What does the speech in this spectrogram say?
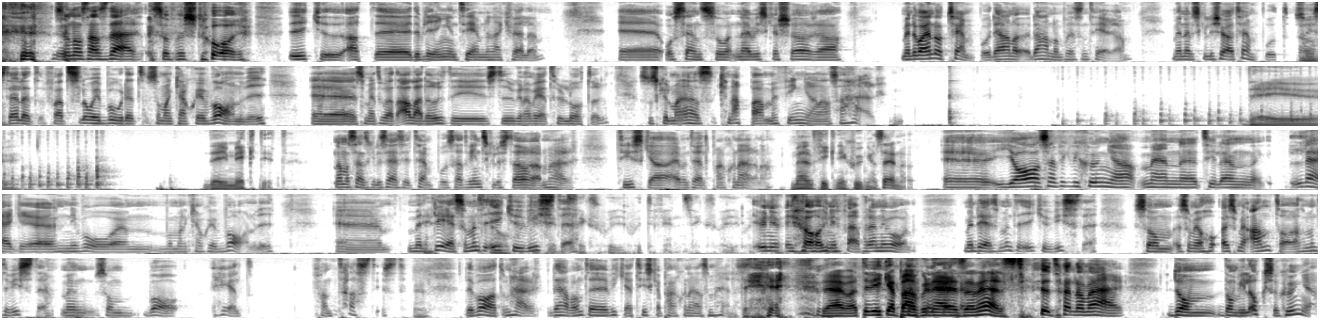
Så någonstans där så förstår IQ att eh, det blir ingen TM den här kvällen. Eh, och sen så när vi ska köra, men det var ändå tempo, det hann, det hann de presentera. Men när vi skulle köra tempot, så Ja. istället för att slå i bordet som man kanske är van vid, eh, som jag tror att alla där ute i stugorna vet hur det låter, så skulle man ens knappa med fingrarna så här. Det är ju... Det är ju mäktigt. När man sen skulle säga sitt tempo så att vi inte skulle störa de här tyska, eventuellt pensionärerna. Men fick ni sjunga senare? Eh, ja, sen fick vi sjunga, men eh, till en lägre nivå än vad man kanske är van vid. Eh, men det som inte IQ visste, 6, 7, 75, 6, 7, uni- ja ungefär på den nivån. Men det som inte IQ visste, som, som, jag, som jag antar att de inte visste, men som var helt fantastiskt. Mm. Det var att de här, det här var inte vilka tyska pensionärer som helst. Det här var inte vilka pensionärer som helst. Utan de här, de, de vill också sjunga.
